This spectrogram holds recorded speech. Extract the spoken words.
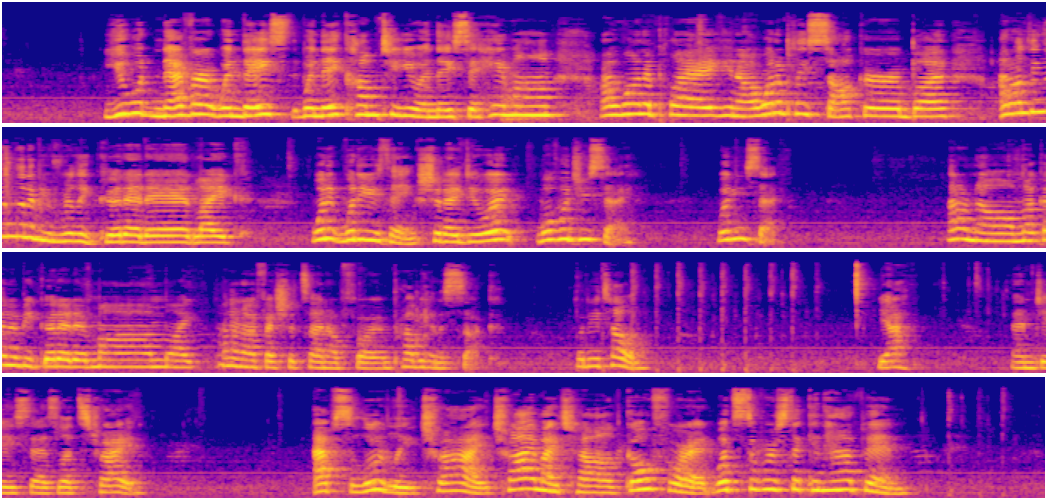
you would never when they when they come to you and they say hey mom i want to play you know i want to play soccer but i don't think i'm going to be really good at it like What, what do you think? Should I do it? What would you say? What do you say? I don't know. I'm not going to be good at it, mom. Like, I don't know if I should sign up for it. I'm probably going to suck. What do you tell them Yeah. And Jay says, let's try it. Absolutely. Try. Try, my child. Go for it. What's the worst that can happen?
